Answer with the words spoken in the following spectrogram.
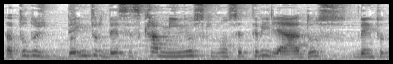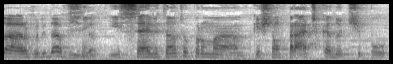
tá tudo dentro desses caminhos que vão ser trilhados dentro da árvore da vida. Sim, isso serve tanto para uma questão prática do tipo,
